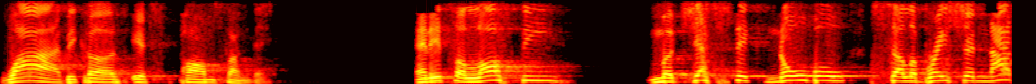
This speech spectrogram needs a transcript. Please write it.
Why? Because it's Palm Sunday. And it's a lofty, majestic, noble celebration, not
